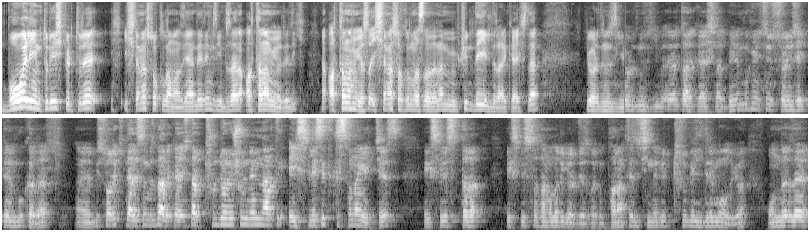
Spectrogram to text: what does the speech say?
Boolean türü hiçbir türe işleme sokulamaz. Yani dediğimiz gibi zaten atanamıyor dedik. Yani atanamıyorsa işleme sokulması da mümkün değildir arkadaşlar. Gördüğünüz gibi. Gördüğünüz gibi. Evet arkadaşlar benim bugün için söyleyeceklerim bu kadar. Ee, bir sonraki dersimizde arkadaşlar tür dönüşümlerinin artık explicit kısmına geçeceğiz. Explicit, tara- explicit atamaları göreceğiz. Bakın parantez içinde bir tür bildirimi oluyor. Onları da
